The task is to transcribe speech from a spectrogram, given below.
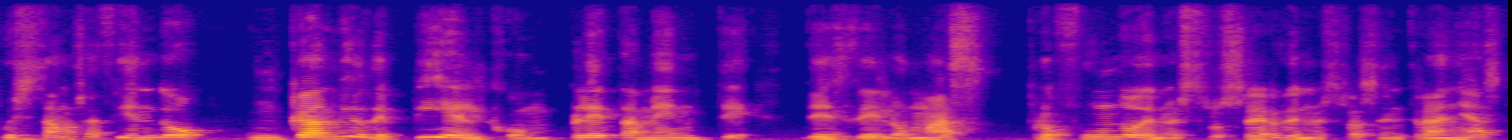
pues estamos haciendo un cambio de piel completamente desde lo más profundo de nuestro ser, de nuestras entrañas,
